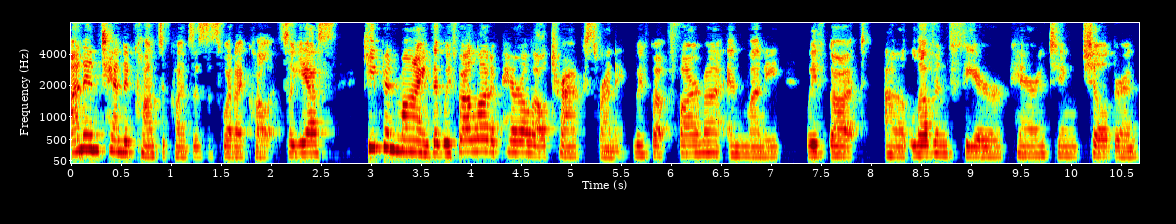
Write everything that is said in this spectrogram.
unintended consequences is what I call it. So, yes, keep in mind that we've got a lot of parallel tracks running. We've got pharma and money, we've got uh, love and fear, parenting children,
